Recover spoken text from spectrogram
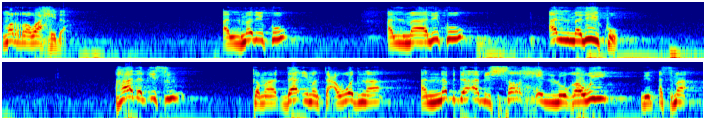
مرة واحدة. الملك المالك المليك. هذا الاسم كما دائما تعودنا أن نبدأ بالشرح اللغوي للأسماء.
